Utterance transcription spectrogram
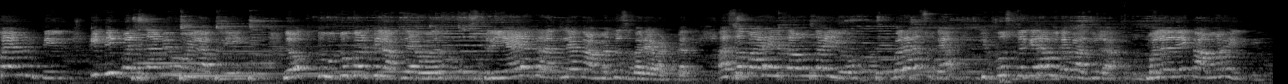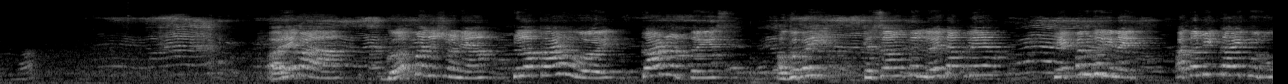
काय म्हणतील? किती बदनामी होईल आपली लोक तू तू करतील आपल्यावर. स्त्रिया या घरातल्या कामातच बऱ्या वाटतात. असं बाहेर जाऊन नाही हो. बरं असू द्या ही पुस्तके राहू द्या बाजूला. मला लय काम आहेत. ती. अरे बाळा गप माझ्या सोन्या. तुला काय हवंय? काय नडतयस अगं बाई ह्याचं अंक लय दाखले हे पण घरी नाहीत. आता मी काय करू?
